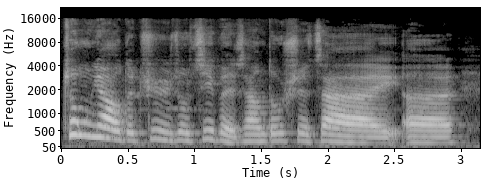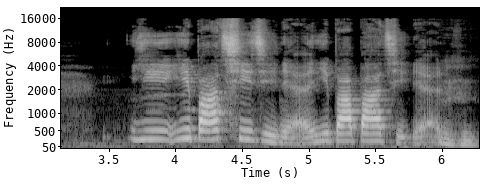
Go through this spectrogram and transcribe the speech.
重要的剧就基本上都是在呃一一八七几年、一八八几年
